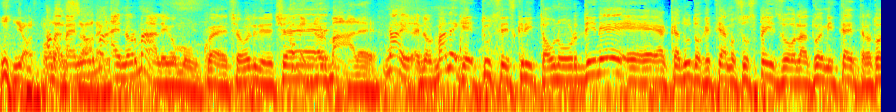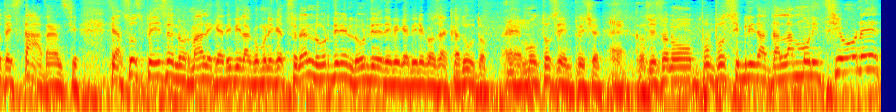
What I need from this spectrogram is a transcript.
Io non Vabbè, lo ma è, norma- è normale comunque, cioè voglio dire, c'è. Come è normale? No, è normale che tu sei iscritto a un ordine, è accaduto che ti hanno sospeso la tua emittente, la tua testata, anzi, ti ha sospeso, è normale che arrivi la comunicazione all'ordine e l'ordine deve capire cosa è accaduto. È molto semplice. Ecco. Ci sono po- possibilità dall'ammonizione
